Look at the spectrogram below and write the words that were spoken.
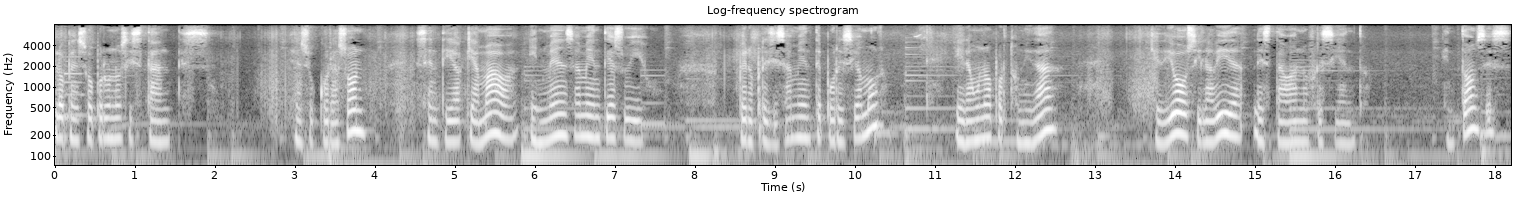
lo pensó por unos instantes. En su corazón sentía que amaba inmensamente a su hijo, pero precisamente por ese amor era una oportunidad que Dios y la vida le estaban ofreciendo. Entonces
